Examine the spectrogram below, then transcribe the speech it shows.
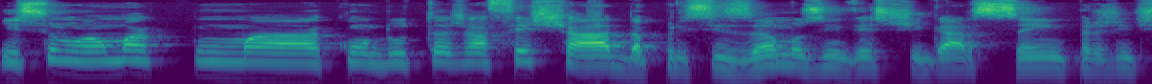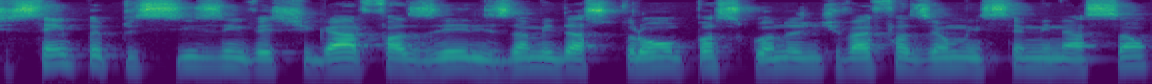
Isso não é uma, uma conduta já fechada, precisamos investigar sempre, a gente sempre precisa investigar, fazer exame das trompas, quando a gente vai fazer uma inseminação,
